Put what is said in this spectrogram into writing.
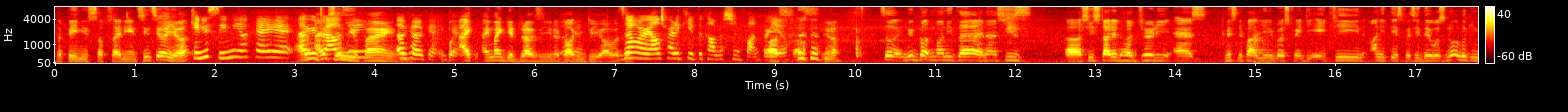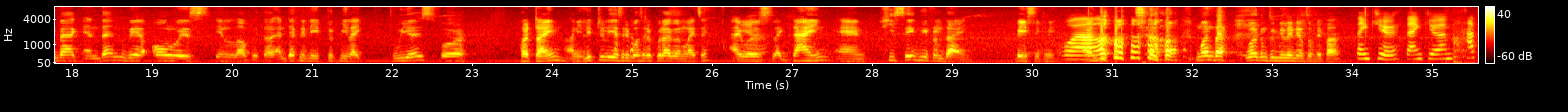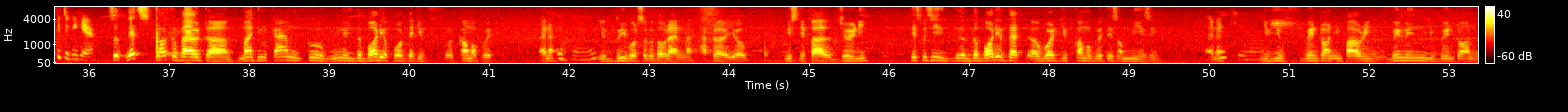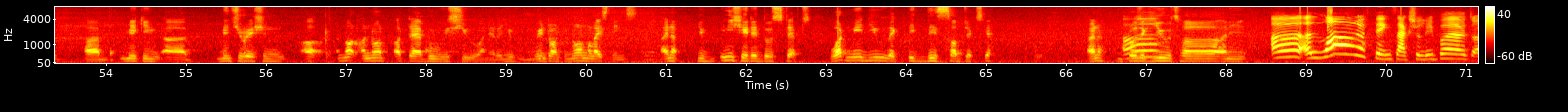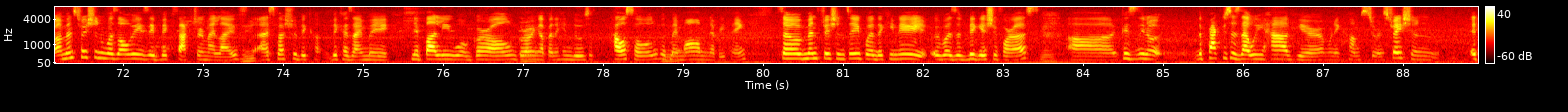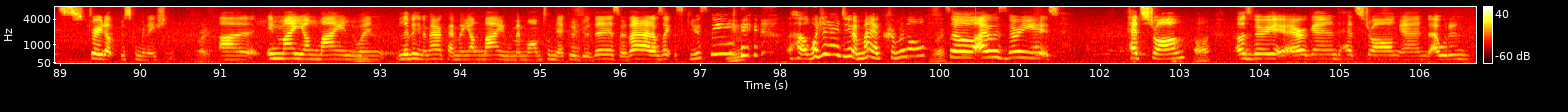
the pain is subsiding. And since you're here, can you see me? Okay, are I, you drowsy? I'm seeing you fine. Okay, okay. okay. But I, I might get drowsy, you know, talking to you. I was Don't like, worry, I'll try to keep the conversation fun for us, you. Us, you know. So we've got Manita, and uh, she's uh, she started her journey as Miss Nepal Universe 2018, Anita Spasi, there was no looking back, and then we're always in love with her. And definitely, it took me like two years for her time. अनि literally यसरी बसेर कुरा गर्नलाई चाहिँ I Yeah. was like dying, and she saved me from dying, basically. Wow. And so Manda, welcome to Millennials of Nepal. Thank you, thank you. I'm happy to be here. So let's talk about um, मलाई तिम्रो कामको you know, the body of work that you've uh, come up with होइन यो दुई वर्षको दौरानमा after यो miss Nepal journey त्यसपछि the body of that work you've come up with is amazing And Thank you. You've, you've went on empowering women. You've went on uh, making uh, menstruation uh, not uh, not a taboo issue. You mm-hmm. went on to normalize things. Yeah. I know you've initiated those steps. What made you like pick these subjects? Yeah. I know project uh, youth. Uh, uh, a lot of things actually, but uh, menstruation was always a big factor in my life, mm-hmm. especially beca- because I'm a Nepali girl growing up in a Hindu household with my mom and everything. So menstruation dekine, it was a big issue for us because uh, you know the practices that we have here when it comes to menstruation, it's straight up discrimination. Right. Uh, in my young mind, mm. when living in America, in my young mind, when my mom told me I couldn't do this or that, I was like, "Excuse me, mm. uh, what did I do? Am I a criminal?" Right. So I was very headstrong. Uh-huh. I was very arrogant, headstrong, and I wouldn't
